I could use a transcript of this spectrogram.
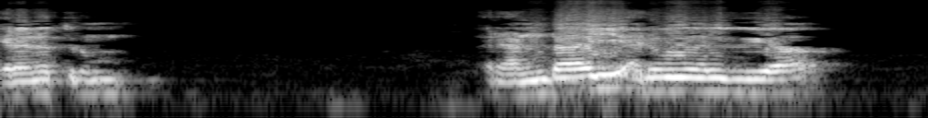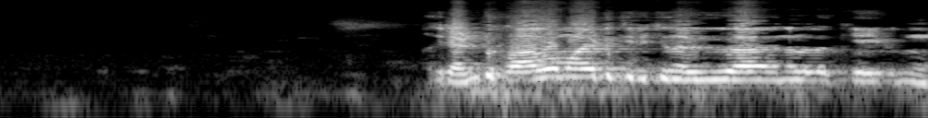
ഖനനത്തിനും രണ്ടായി അനുമതി നൽകുക അത് രണ്ട് ഭാഗമായിട്ട് തിരിച്ചു നൽകുക എന്നുള്ളതൊക്കെയായിരുന്നു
